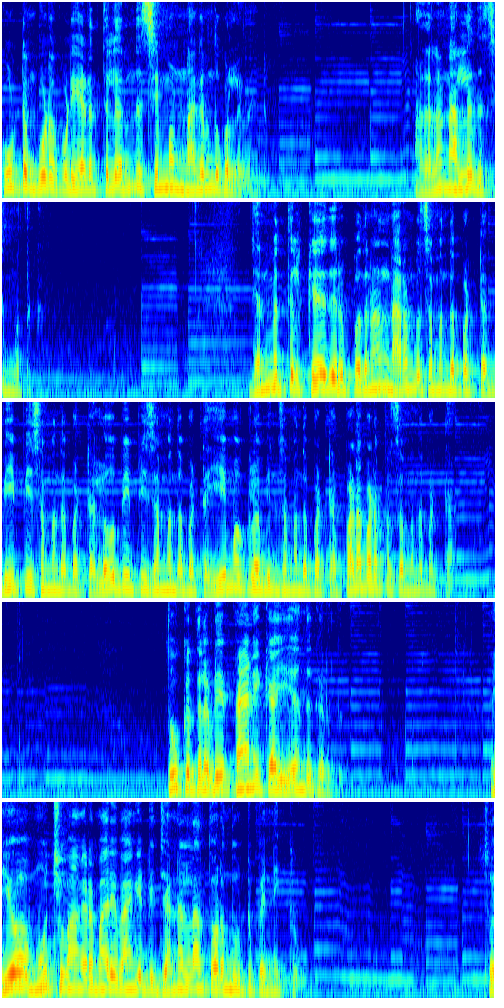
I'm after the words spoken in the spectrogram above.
கூட்டம் கூடக்கூடிய இடத்திலிருந்து சிம்மம் நகர்ந்து கொள்ள வேண்டும். அதெல்லாம் நல்லது சிம்மத்துக்கு. ஜென்மத்தில் கேது இருப்பதனால் நரம்பு சம்பந்தப்பட்ட பிபி சம்பந்தப்பட்ட லோ பிபி சம்பந்தப்பட்ட ஈமோகுளோபின் சம்பந்தப்பட்ட படபடப்பு சம்பந்தப்பட்ட தூக்கத்தில் அப்படியே பேனிக்காகி ஏந்துக்கிறது. ஐயோ மூச்சு வாங்குற மாதிரி வாங்கிட்டு ஜன்னல்லாம் திறந்து விட்டு போய் நிற்கும். ஸோ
